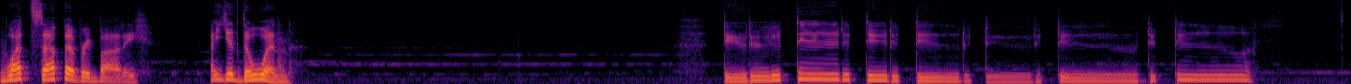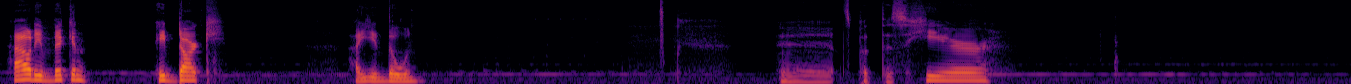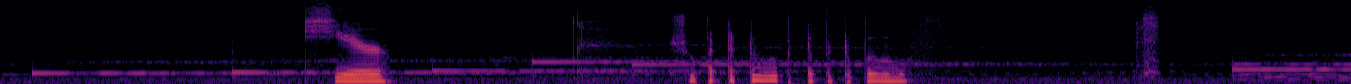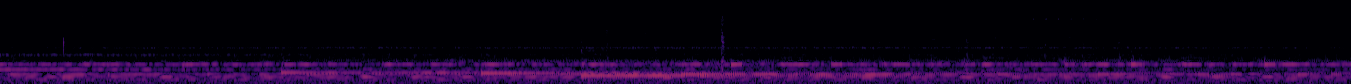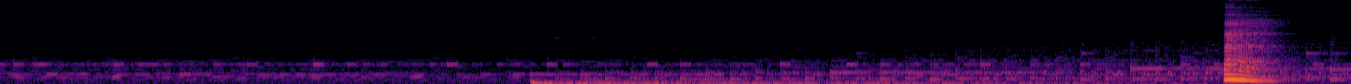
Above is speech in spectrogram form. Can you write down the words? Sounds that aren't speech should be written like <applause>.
What's up, everybody? How you doing? Do do do do do do do do do do do do. Howdy, Vicken. Hey, Dark. How you doing? And let's put this here. here. da doop doop doop doop <sighs>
